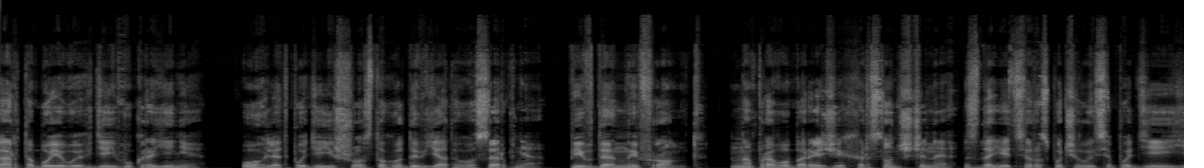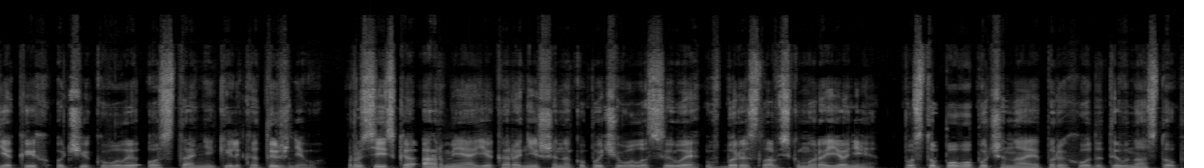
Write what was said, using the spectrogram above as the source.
Карта бойових дій в Україні. Огляд подій 6-9 серпня. Південний фронт. На правобережжі Херсонщини, здається, розпочалися події, яких очікували останні кілька тижнів. Російська армія, яка раніше накопичувала сили в Береславському районі, поступово починає переходити в наступ.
